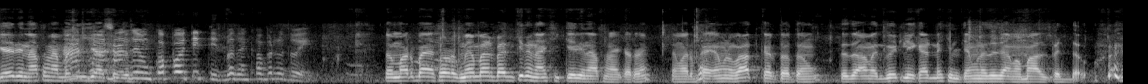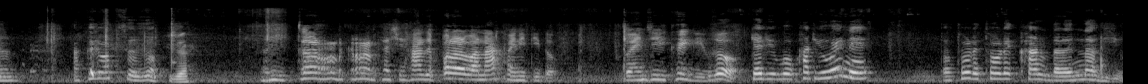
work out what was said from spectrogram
કેરી નાથણા બની ગયા છે. હું કપાવતી હતી, બધાને ખબર જ હોય. તો મારા ભાઈ થોડોક મહેમાન ભાઈ કીધું નાખી કેરી નાથણા કરો એમ. તો મારા ભાઈ હમણાં વાત કરતો હતો હું તો જો આમાં ગોટલી કાઢી નાખીને હમણાં તો આમાં માલ ભેજ દઉં. આ કરોડ કરોડ થશે. સાંજે પલળવા નાખવાની હતી તો. તો એન જેવી થઈ ગયું જો કેરી બહુ ખાટી હોય ને તો થોડે થોડે ખાંડ દળે નાખજો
